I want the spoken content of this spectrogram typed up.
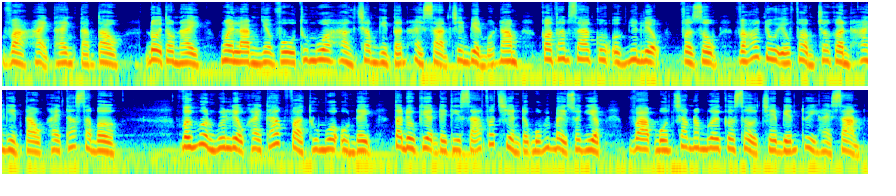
và Hải Thanh 8 tàu. Đội tàu này, ngoài làm nhiệm vụ thu mua hàng trăm nghìn tấn hải sản trên biển mỗi năm, còn tham gia cung ứng nhiên liệu, vật dụng và các nhu yếu phẩm cho gần 2.000 tàu khai thác xa bờ. Với nguồn nguyên liệu khai thác và thu mua ổn định, tạo điều kiện để thị xã phát triển được 47 doanh nghiệp và 450 cơ sở chế biến thủy hải sản –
